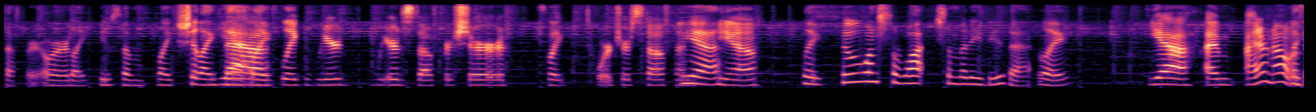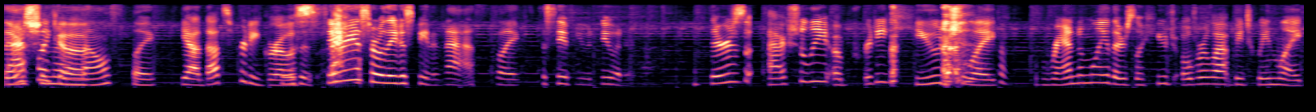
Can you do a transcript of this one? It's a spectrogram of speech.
suffer or like do some like shit like yeah, that. Like, like weird weird stuff for sure. It's like torture stuff and Yeah. Yeah. Like who wants to watch somebody do that? Like, Yeah. I'm I don't know. like There's like a mouth. Like, yeah, that's pretty gross. was it serious or were they just being an ass? Like, to see if you would do it or not? there's actually a pretty huge like randomly there's a huge overlap between like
